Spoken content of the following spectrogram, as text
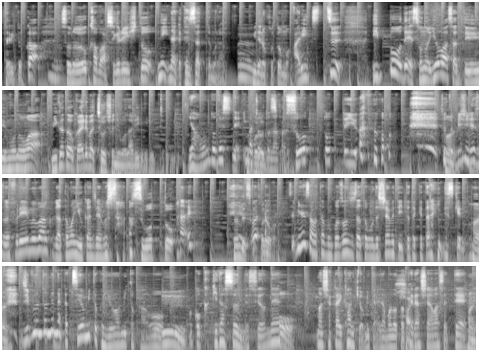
たりとか、うんそれをカバーしてくれる人に何か手伝ってもらう。うんみたいなこともありつつ、一方でその弱さっていうものは見方を変えれば長所にもなりうるという。いや、本当ですね。今ちょっとなんか、スウォットっていう、ちょっとビジネスのフレームワークが頭に浮かんじゃいました。スウォット。はい。何ですかそれは？皆さんは多分ご存知だと思うので調べていただけたらいいんですけれども、はい。自分のね、なんか強みとか弱みとかを、うん。こう書き出すんですよね。ほまあ、社会環境みたいなものと照らし合わせて、う。はい。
